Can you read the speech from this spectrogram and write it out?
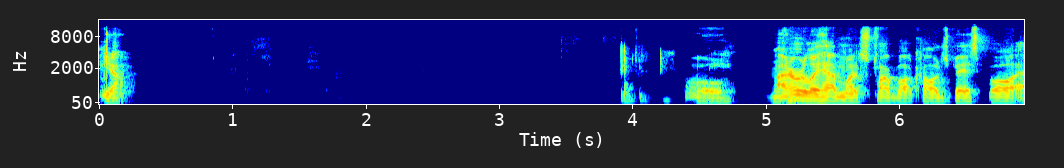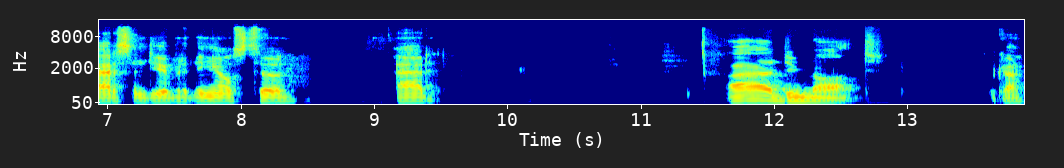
Yeah. Oh, I don't really have much to talk about college baseball. Addison, do you have anything else to add? I do not. Okay.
